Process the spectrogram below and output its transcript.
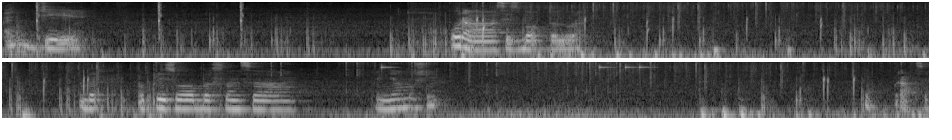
Dai. Ora si sbotta allora. Beh, ho preso abbastanza... Prendiamoci. Oh, grazie.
